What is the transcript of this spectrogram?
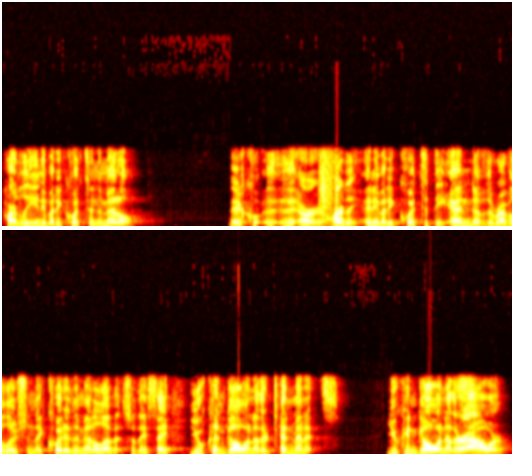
hardly anybody quits in the middle. They, uh, or hardly anybody quits at the end of the revolution. They quit in the middle of it. So they say you can go another 10 minutes. You can go another hour.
